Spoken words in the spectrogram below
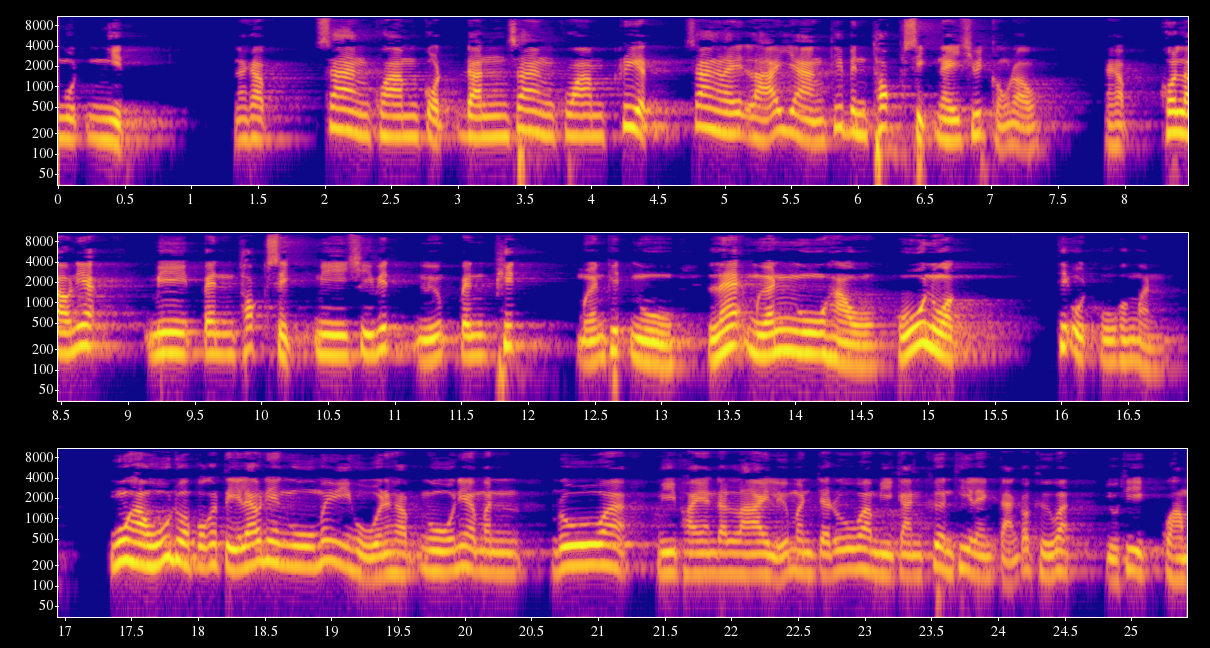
หงุดหงิดนะครับ สร้างความกดดันสร้างความเครียดสร้างอะไรหลายอย่างที่เป็น toxic ในชีวิตของเรานะครับ คนเราเนี่ยมีเป็น toxic มีชีวิตหรือเป็นพิษเหมือนพิษงู และเหมือนงูเห่า หูหนวกที่อุดหูของมัน งูเห่าหูหนวกปกติแล้วเนี่ยงูไม่มีหูนะครับ งูเนี่ยมันรู้ว่ามีภัยอันตราย หรือมันจะรู้ว่ามีการเคลื่อนที่อะไรต่างก็คือว่าอยู่ที่ความ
